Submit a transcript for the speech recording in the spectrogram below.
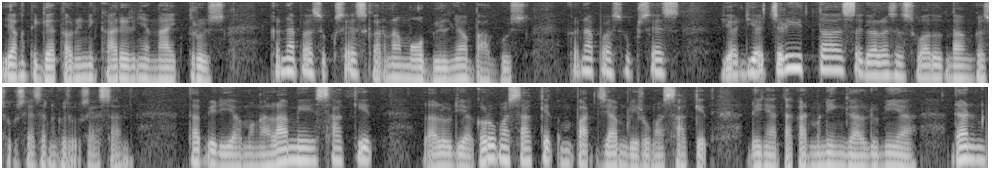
yang tiga tahun ini karirnya naik terus. Kenapa sukses? Karena mobilnya bagus. Kenapa sukses? Ya dia cerita segala sesuatu tentang kesuksesan-kesuksesan. Tapi dia mengalami sakit, lalu dia ke rumah sakit 4 jam di rumah sakit, dinyatakan meninggal dunia dan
